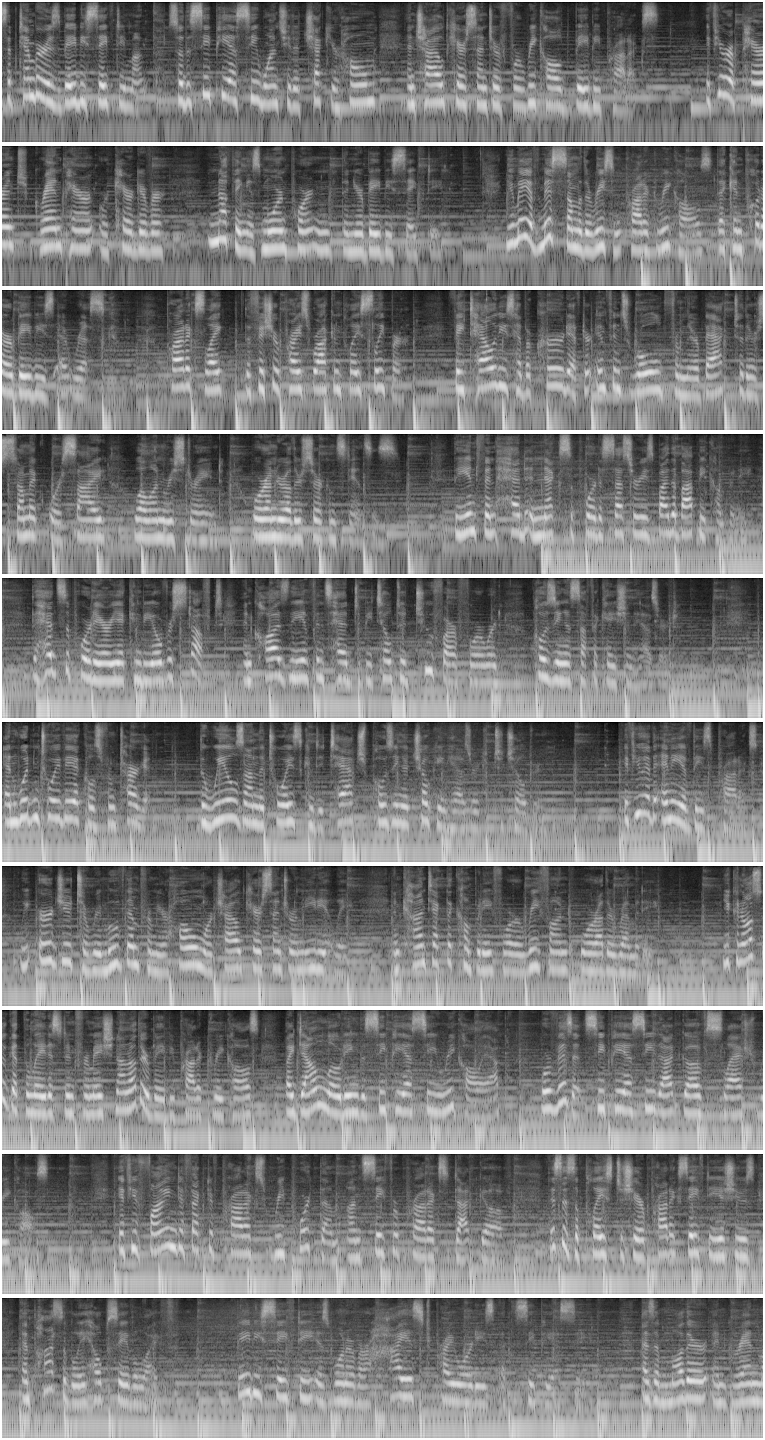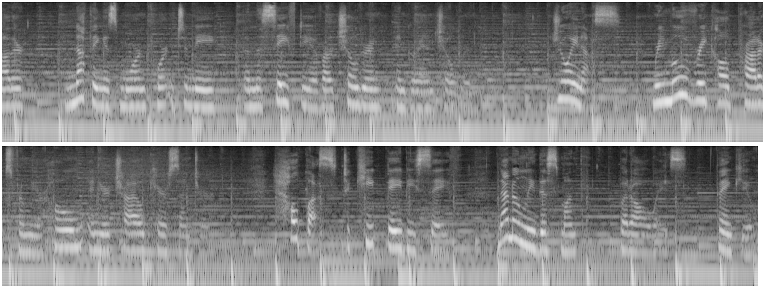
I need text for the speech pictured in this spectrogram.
September is Baby Safety Month, so the CPSC wants you to check your home and child care center for recalled baby products. If you're a parent, grandparent, or caregiver, nothing is more important than your baby's safety. You may have missed some of the recent product recalls that can put our babies at risk. Products like the Fisher-Price Rock and Play Sleeper, Fatalities have occurred after infants rolled from their back to their stomach or side while unrestrained or under other circumstances. The infant head and neck support accessories by the Boppy Company. The head support area can be overstuffed and cause the infant's head to be tilted too far forward, posing a suffocation hazard. And wooden toy vehicles from Target. The wheels on the toys can detach, posing a choking hazard to children. If you have any of these products, we urge you to remove them from your home or child care center immediately and contact the company for a refund or other remedy. You can also get the latest information on other baby product recalls by downloading the CPSC Recall app or visit cpsc.gov recalls. If you find defective products, report them on saferproducts.gov. This is a place to share product safety issues and possibly help save a life. Baby safety is one of our highest priorities at the CPSC. As a mother and grandmother, nothing is more important to me than the safety of our children and grandchildren. Join us. Remove recalled products from your home and your child care center. Help us to keep babies safe, not only this month, but always. Thank you.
